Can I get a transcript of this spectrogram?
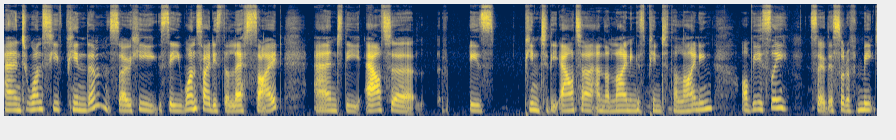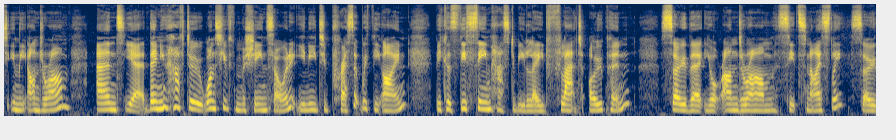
And once you've pinned them, so here see one side is the left side and the outer is pinned to the outer and the lining is pinned to the lining, obviously. So there's sort of meat in the underarm. And yeah, then you have to, once you've machine sewn it, you need to press it with the iron because this seam has to be laid flat open so that your underarm sits nicely. So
